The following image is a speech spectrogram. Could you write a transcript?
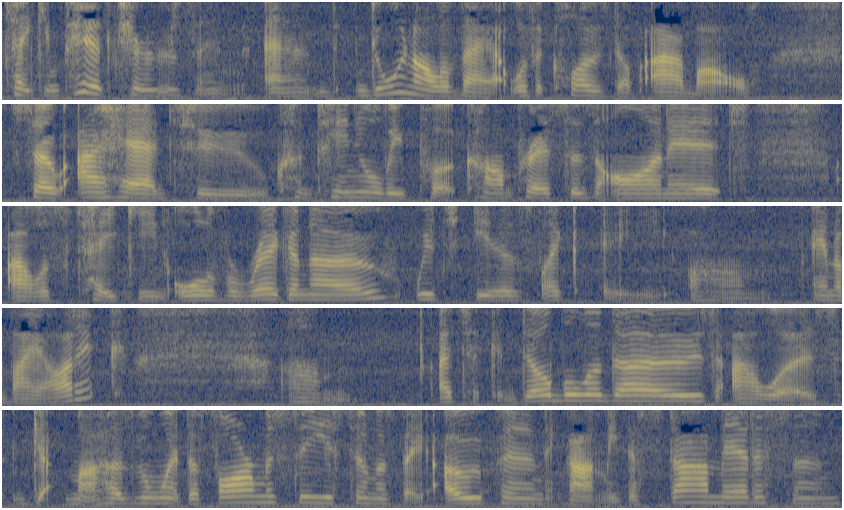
taking pictures and, and doing all of that with a closed up eyeball. So I had to continually put compresses on it. I was taking oil of oregano, which is like a um, antibiotic. Um, I took a double of those. I was got, my husband went to pharmacy as soon as they opened, got me the sty medicine.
